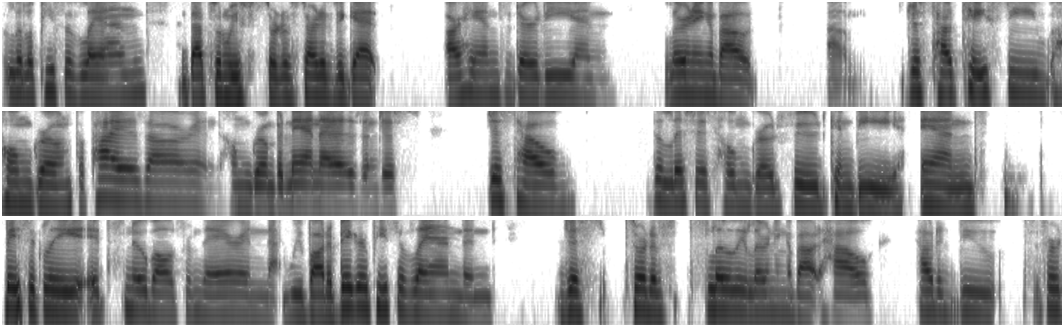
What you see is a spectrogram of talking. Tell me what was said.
little piece of land, that's when we sort of started to get our hands dirty and learning about um, just how tasty homegrown papayas are and homegrown bananas and just just how delicious homegrown food can be. And basically it snowballed from there and we bought a bigger piece of land and just sort of slowly learning about how how to do for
